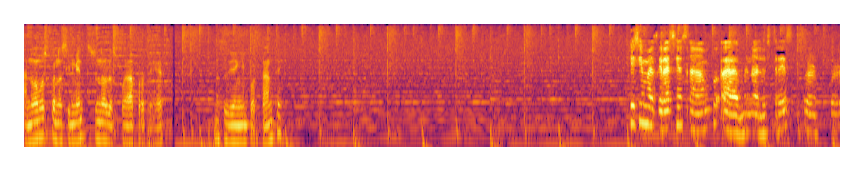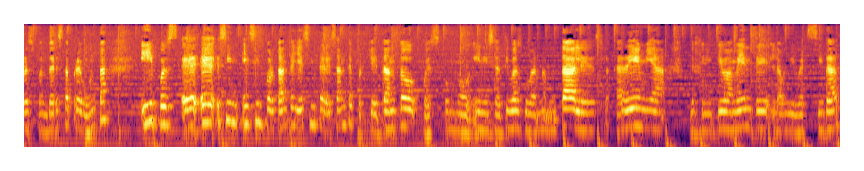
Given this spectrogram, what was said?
a nuevos conocimientos uno los pueda proteger. Eso es bien importante. Muchísimas gracias a ambos, a, bueno, a los tres por, responder esta pregunta. Y pues eh, eh, es, importante y es interesante porque tanto pues como iniciativas gubernamentales, la academia, definitivamente la universidad,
